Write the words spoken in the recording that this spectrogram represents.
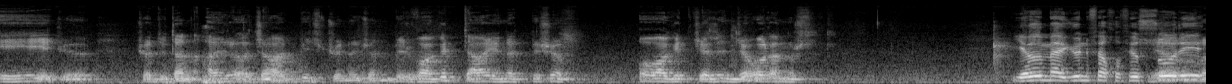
iyiyi kö- kötüden ayrılacağı bir gün için bir vakit tayin etmişim. O vakit gelince öğrenirsin. يَوْمَ يُنْفَخُ فِي الصُّورِ يَوْمَ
